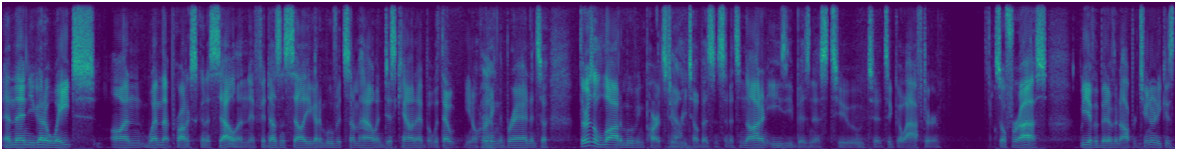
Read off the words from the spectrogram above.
and then you got to wait on when that product's going to sell. And if it doesn't sell, you got to move it somehow and discount it, but without you know hurting the brand. And so there's a lot of moving parts to a retail business, and it's not an easy business to to to go after. So for us, we have a bit of an opportunity because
